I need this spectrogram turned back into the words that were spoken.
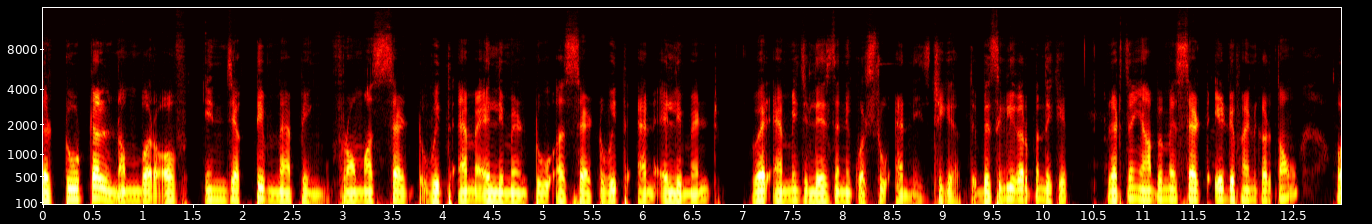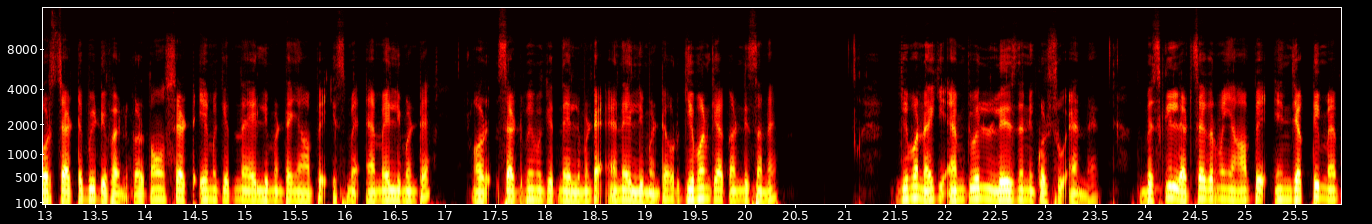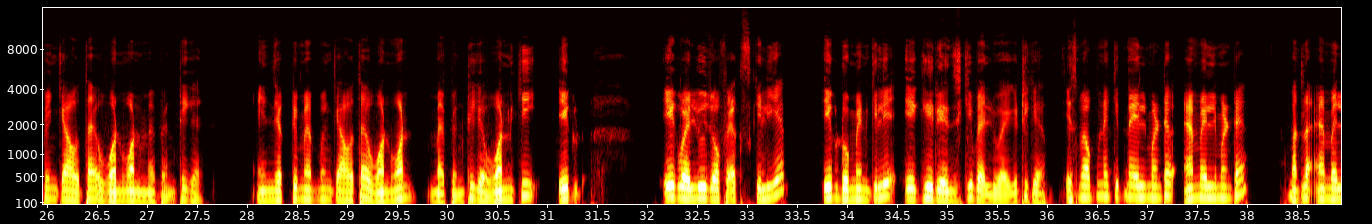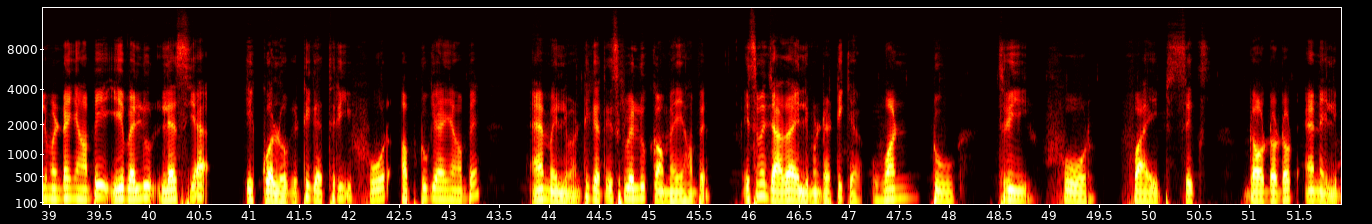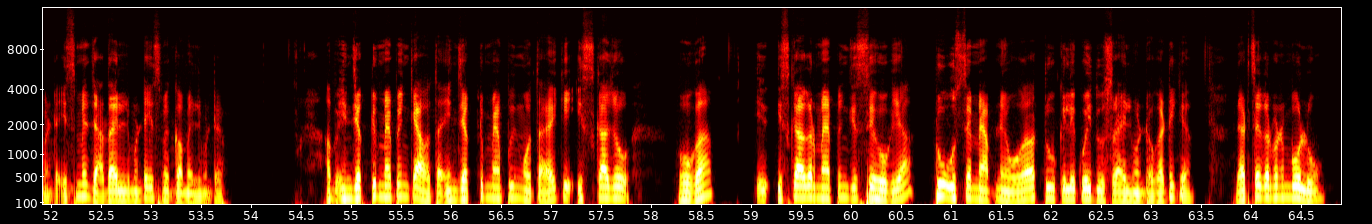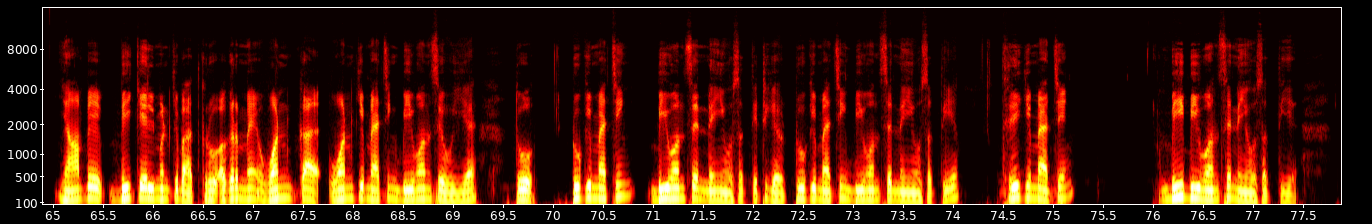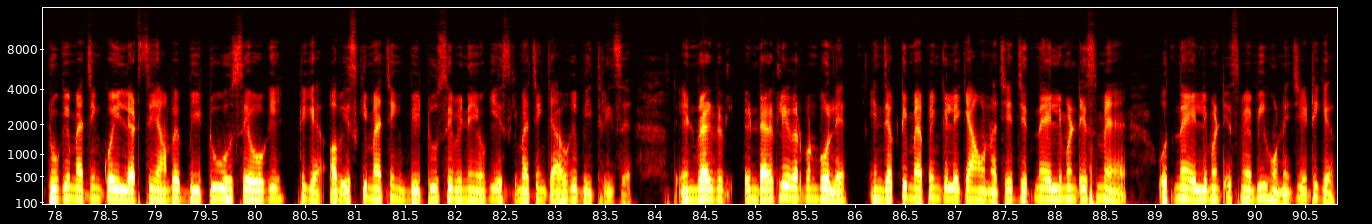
the total number of injective mapping from a set with m element to a set with n element, where m is less than equals to n is, ठीक है? तो basically अगर अपन देखें let's say यहाँ पे मैं set ए define करता हूँ, और सेट बी डिफाइन करता हूँ। सेट ए में कितने एलिमेंट है यहाँ पे? इसमें एम एलिमेंट है, और सेट बी में कितने एलिमेंट है? एन एलिमेंट है। और गिवन क्या कंडीशन है? गिवन है कि एम की value less than equals to N है। बेसिकली लेट्स से अगर मैं यहाँ पे इंजेक्टिव मैपिंग क्या होता है? वन वन मैपिंग ठीक है? इंजेक्टिव मैपिंग क्या होता है? वन वन मैपिंग ठीक है? वन की एक एक वैल्यूज़ ऑफ़ एक्स के लिए, एक डोमेन के लिए एक ही रेंज की वैल्यू आएगी, ठीक है? इसमें अपने कितने एलिमेंट है? एम एलिमेंट है। मतलब एम एलिमेंट है यहाँ पे, ये वैल्यू लेस या इक्वल होगी, ठीक है? थ्री फोर अप टू क्या है यहाँ पे? एम एलिमेंट ठीक है? तो इसकी वैल्यू कम है यहाँ पे। इसमें ज़्यादा एलिमेंट है, ठीक है? One two three four five six dot dot dot N element है। इसमें ज़्यादा एलिमेंट है, इसमें कम एलिमेंट है। अब इंजेक्टिव मैपिंग क्या होता है? इंजेक्टिव मैपिंग होता है कि इसका जो होगा। इसका अगर मैपिंग जिससे हो गया टू उससे मैप नहीं होगा टू के लिए कोई दूसरा एलिमेंट होगा, ठीक है? लेट से अगर मैं बोलूँ, यहाँ पे बी के एलिमेंट की बात करूँ, अगर मैं वन का वन की मैचिंग बी वन से हुई है तो टू की मैचिंग बी वन से नहीं हो सकती, ठीक है? टू की मैचिंग बी वन से नहीं हो सकती है थ्री की मैचिंग बी बी वन से नहीं हो सकती है। टू की मैचिंग कोई लेट से यहाँ पे बी टू से होगी, ठीक है? अब इसकी मैचिंग बी टू से भी नहीं होगी, इसकी मैचिंग क्या होगी? बी थ्री से। तो इनडायरेक्ट इनडायरेक्टली अगर अपन बोले इंजेक्टिव मैपिंग के लिए क्या होना चाहिए? जितने एलिमेंट इसमें है, उतने एलिमेंट इसमें भी होने चाहिए, ठीक है?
